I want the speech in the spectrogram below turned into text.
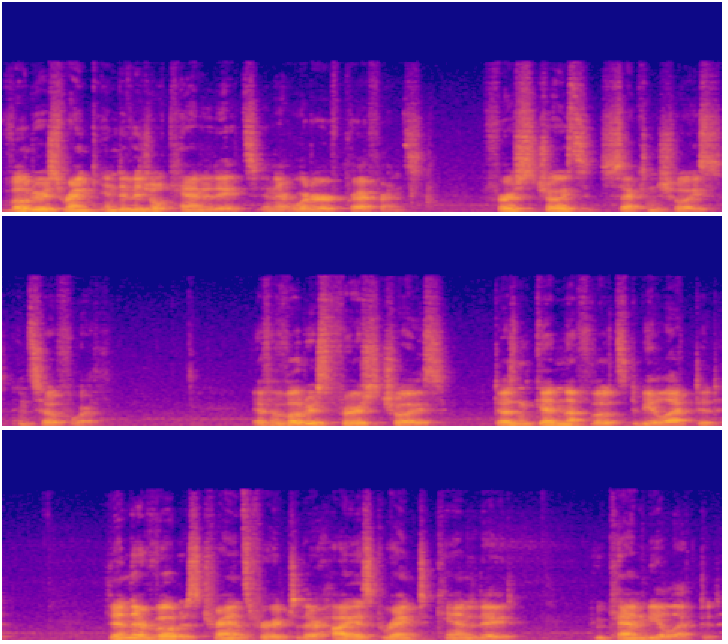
voters rank individual candidates in their order of preference, first choice, second choice, and so forth. If a voter's first choice doesn't get enough votes to be elected, then their vote is transferred to their highest ranked candidate who can be elected.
